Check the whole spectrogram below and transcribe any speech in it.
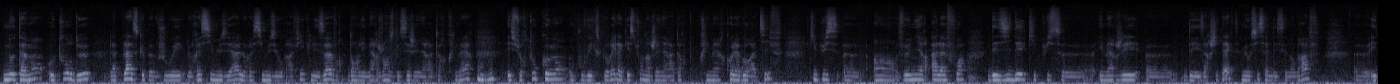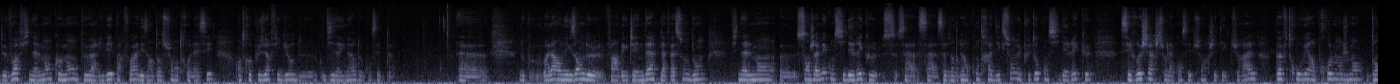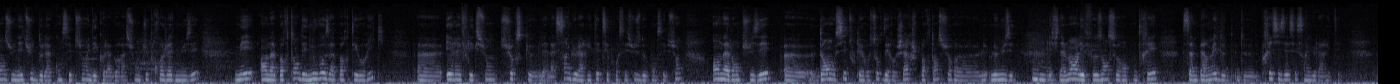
notamment autour de la place que peuvent jouer le récit muséal, le récit muséographique, les œuvres dans l'émergence de ces générateurs primaires, Mhm. et surtout comment on pouvait explorer la question d'un générateur primaire collaboratif qui puisse euh, un- venir à la fois des idées qui puissent euh, émerger euh, des architectes, mais aussi celles des scénographes, et de voir finalement comment on peut arriver parfois à des intentions entrelacées entre plusieurs figures de designers, de concepteurs. Donc voilà un exemple de, enfin avec Jane Derk, la façon dont finalement, euh, sans jamais considérer que ça, viendrait en contradiction, mais plutôt considérer que ces recherches sur la conception architecturale peuvent trouver un prolongement dans une étude de la conception et des collaborations du projet de musée, mais en apportant des nouveaux apports théoriques euh, et réflexions sur ce que, la singularité de ces processus de conception, en allant puiser euh, dans aussi toutes les ressources des recherches portant sur euh, le, le musée. Mhm. Et finalement, en les faisant se rencontrer, ça me permet de, de préciser ces singularités.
